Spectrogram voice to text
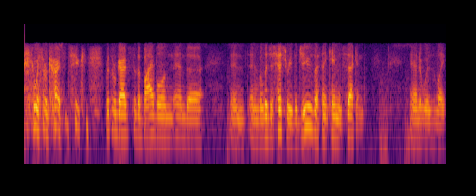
with regards to with regards to the Bible and and uh, and, and religious history. The Jews, I think, came in second, and it was like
